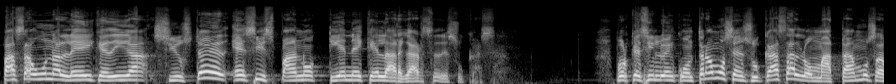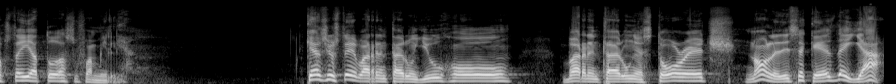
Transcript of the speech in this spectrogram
pasa una ley que diga, si usted es hispano, tiene que largarse de su casa. Porque si lo encontramos en su casa, lo matamos a usted y a toda su familia. ¿Qué hace usted? ¿Va a rentar un yujo? ¿Va a rentar un storage? No, le dice que es de ya.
